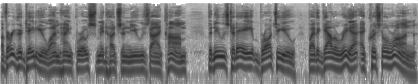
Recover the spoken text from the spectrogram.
A very good day to you. I'm Hank Gross, MidHudsonNews.com. The news today brought to you by the Galleria at Crystal Run.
